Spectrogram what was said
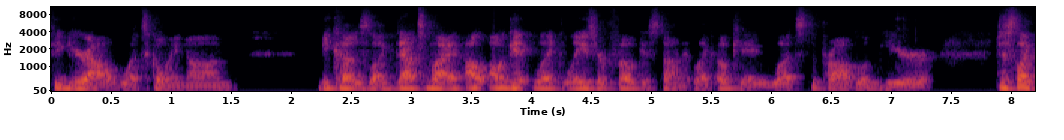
figure out what's going on because like that's my I'll, I'll get like laser focused on it like okay what's the problem here? Just like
